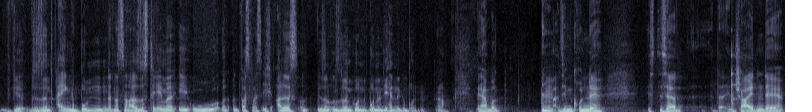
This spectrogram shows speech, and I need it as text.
wir, wir sind eingebunden in internationale Systeme, EU und, und, was weiß ich alles und wir sind uns nur im Grunde, Grunde die Hände gebunden. Ja. ja, aber also im Grunde ist das ja der entscheidende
